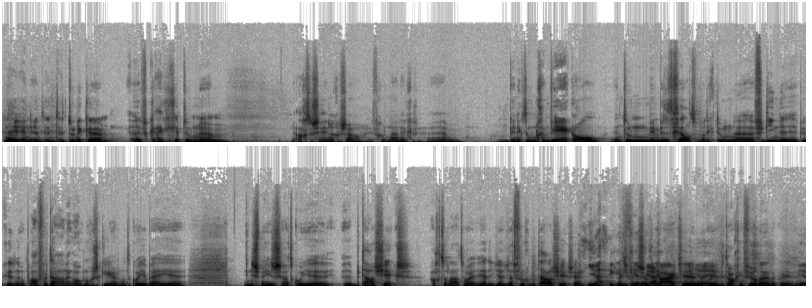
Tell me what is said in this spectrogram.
Nee, en, en, en toen ik... even kijken, ik heb toen... ehm 78 of zo, even goed nadenken. ehm, ben ik toen gaan werken al. En toen met met het geld wat ik toen eh, verdiende... heb ik een op afbetaling ook nog eens een keer. Want dan kon je bij... eh, in de Smedenstraat kon je eh, betaalchecks achterlaten. hoor. Ja, je, je had vroeger betaalchecks, hè? Ja, ik, Had je van een soort kaartje, en Ja, dan kon je ja. een bedrag invullen en dan kon je, Ja.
